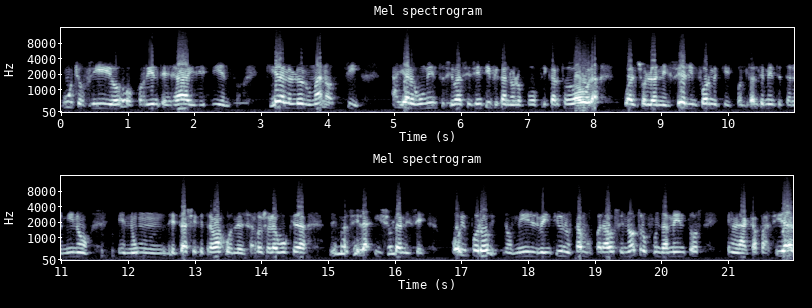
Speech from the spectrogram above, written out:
mucho frío, corrientes de aire, viento. ¿Queda el olor humano? Sí. Hay argumentos y bases científicas, no lo puedo explicar todo ahora, cual yo lo anexé al informe que constantemente termino en un detalle que trabajo en el desarrollo de la búsqueda de Marcela y yo lo anexé. Hoy por hoy, 2021, estamos parados en otros fundamentos, en la capacidad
